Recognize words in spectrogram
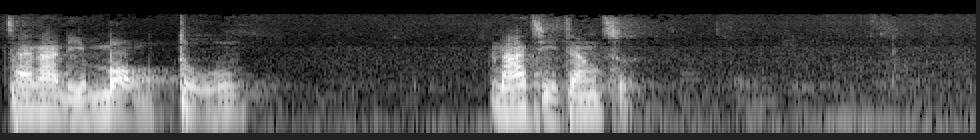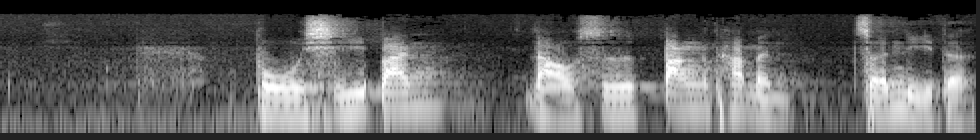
在那里猛读哪几张纸？补习班老师帮他们整理的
